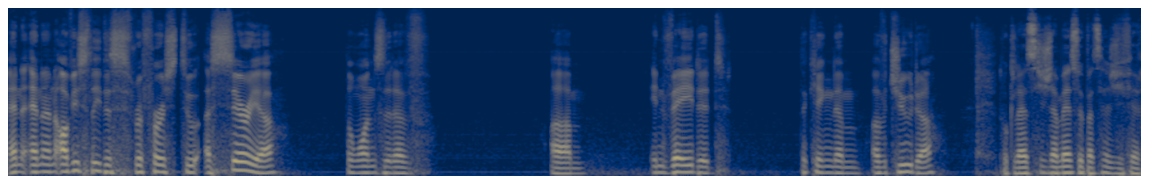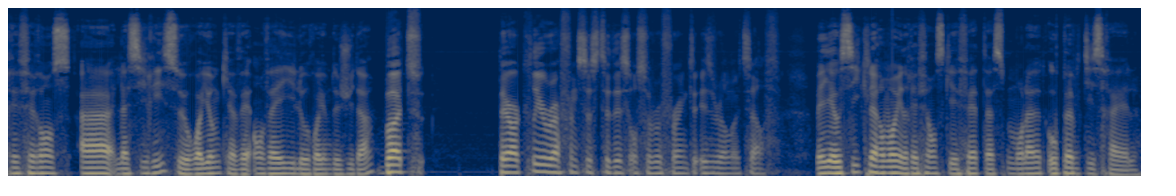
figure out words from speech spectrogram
And and then obviously this refers to Assyria, the ones that have um, invaded the kingdom of Judah. Donc là, si jamais ce passage y fait référence à la Syrie, ce royaume qui avait envahi le royaume de Juda, But there are clear references to this also referring to Israel itself. mais il y a aussi clairement une référence qui est faite à ce moment-là au peuple d'Israël.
